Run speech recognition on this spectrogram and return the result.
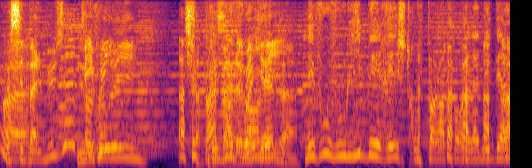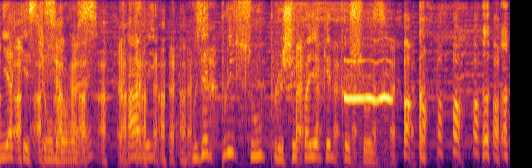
moi. Mais c'est Balmusette Mais oui. Aujourd'hui. Ah, par le mal, voyez. Mais vous vous libérez, je trouve, par rapport à l'année dernière, question danse. Ah oui, vous êtes plus souple, je sais pas, il y a quelque chose.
